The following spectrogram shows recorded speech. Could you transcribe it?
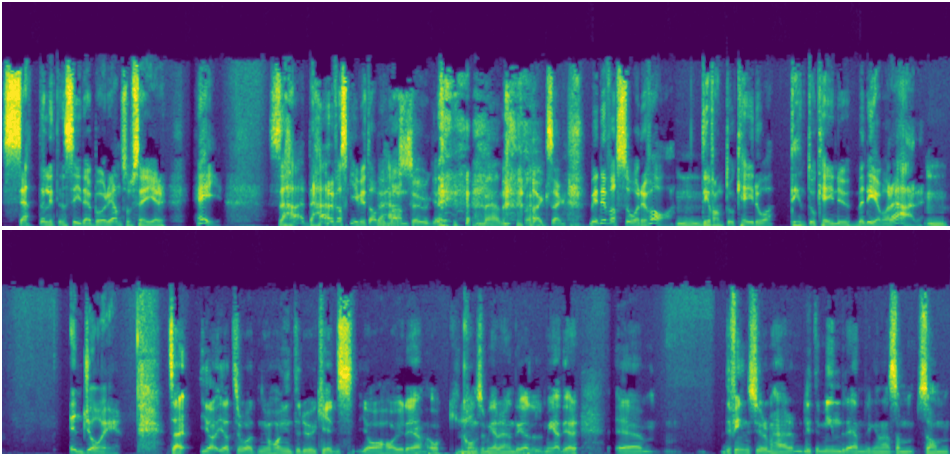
Sätt en liten sida i början som säger, hej, så här, det här var skrivet av Det en här man. suger. Men... ja, exakt. Men det var så det var. Mm. Det var inte okej då, det är inte okej nu, men det är vad det är. Mm. Enjoy. Så här, jag, jag tror att nu har ju inte du kids. Jag har ju det och Mm. konsumerar en del medier. Ehm, det finns ju de här lite mindre ändringarna som, som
